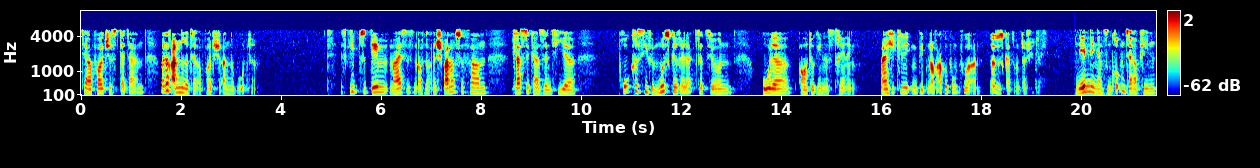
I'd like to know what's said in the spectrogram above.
therapeutisches Klettern und auch andere therapeutische Angebote. Es gibt zudem meistens auch noch Entspannungsverfahren. Klassiker sind hier progressive Muskelrelaxation oder autogenes Training. Manche Kliniken bieten auch Akupunktur an. Das ist ganz unterschiedlich. Neben den ganzen Gruppentherapien,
